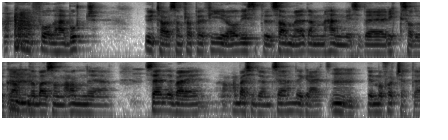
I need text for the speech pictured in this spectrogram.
få det her bort. Uttalelsene fra P4 og viser til det samme. De henviser til Riksadvokaten og bare sånn Han eh, se, bare, han ble ikke dømt, se. Det er greit. Vi må fortsette.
